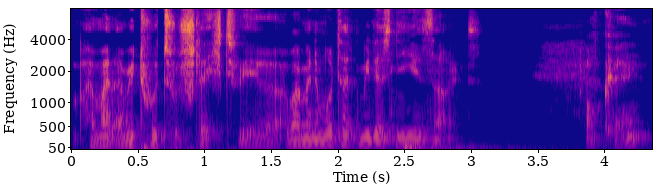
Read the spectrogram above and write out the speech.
Weil mein Abitur zu schlecht wäre. Aber meine Mutter hat mir das nie gesagt. Okay.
